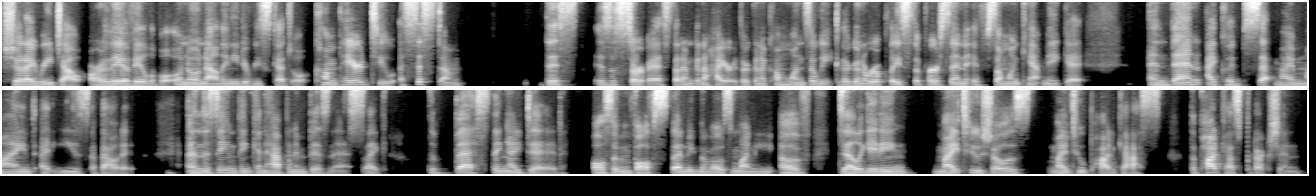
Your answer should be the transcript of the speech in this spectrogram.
should i reach out are they available oh no now they need to reschedule compared to a system this is a service that i'm going to hire. They're going to come once a week. They're going to replace the person if someone can't make it. And then i could set my mind at ease about it. And the same thing can happen in business. Like the best thing i did also involves spending the most money of delegating my two shows my two podcasts the podcast production.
